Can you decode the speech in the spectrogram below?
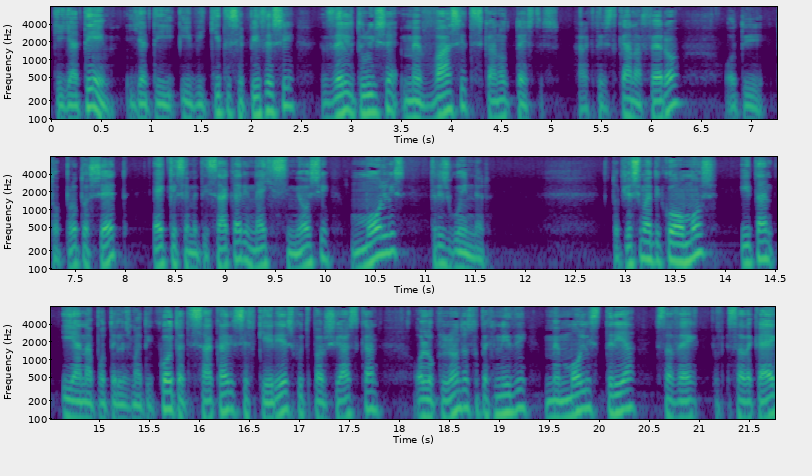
Και γιατί, γιατί η δική της επίθεση δεν λειτουργήσε με βάση τις ικανότητές της. Χαρακτηριστικά αναφέρω ότι το πρώτο σετ έκλεισε με τη Σάκαρη να έχει σημειώσει μόλις τρεις winner. Το πιο σημαντικό όμως ήταν η αναποτελεσματικότητα της Σάκαρη σε ευκαιρίες που της παρουσιάστηκαν ολοκληρώνοντας το παιχνίδι με μόλις 3 στα 16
